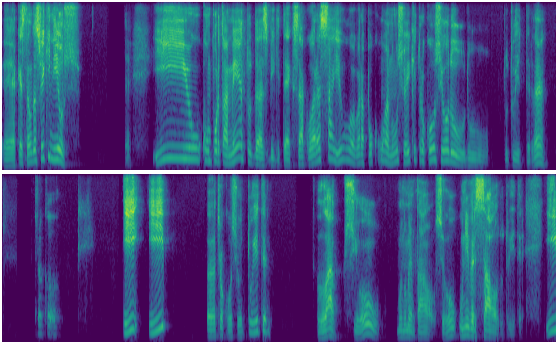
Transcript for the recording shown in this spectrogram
É a questão das fake news. E o comportamento das big techs agora saiu, agora há pouco, um anúncio aí que trocou o CEO do, do, do Twitter, né? Trocou. E, e uh, trocou o CEO do Twitter, lá, CEO monumental, CEO universal do Twitter. E,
